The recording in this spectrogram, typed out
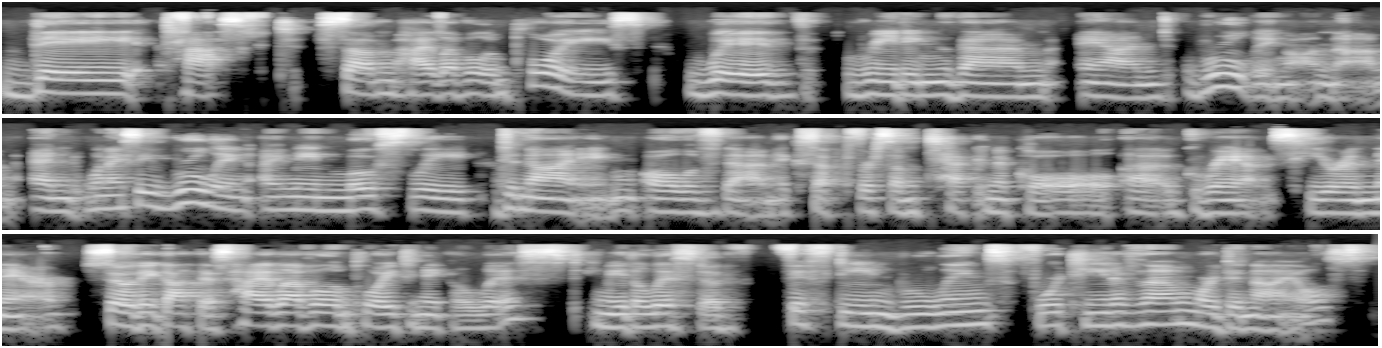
they tasked some high level employees with reading them and ruling on them. And when I say ruling, I mean mostly denying all of them, except for some technical uh, grants here and there. So they got this high level employee to make a list. He made a list of 15 rulings, 14 of them were denials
